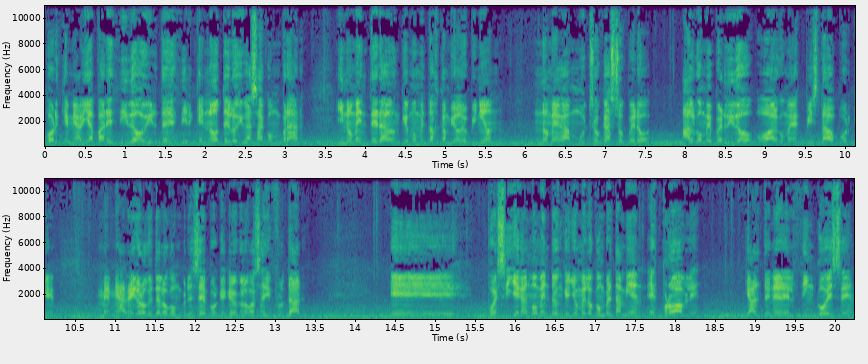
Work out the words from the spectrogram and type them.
porque me había parecido oírte decir que no te lo ibas a comprar y no me he enterado en qué momento has cambiado de opinión. No me hagan mucho caso, pero algo me he perdido o algo me he despistado porque me, alegro que te lo compres, ¿eh? porque creo que lo vas a disfrutar. Eh, pues si llega el momento en que yo me lo compre también, es probable que al tener el 5S,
